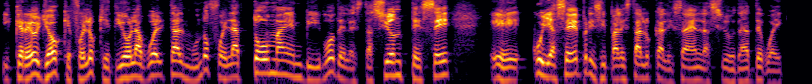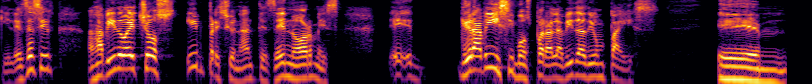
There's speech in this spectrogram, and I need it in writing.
y creo yo que fue lo que dio la vuelta al mundo, fue la toma en vivo de la estación TC, eh, cuya sede principal está localizada en la ciudad de Guayaquil. Es decir, han habido hechos impresionantes, enormes, gravísimos para la vida de un país. Em,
